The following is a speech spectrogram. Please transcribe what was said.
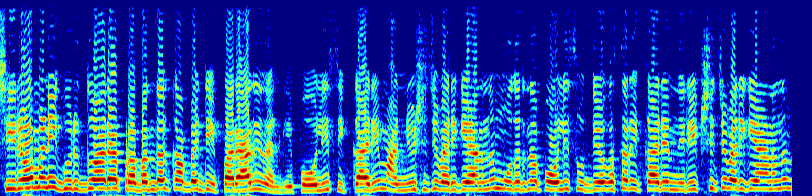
ശിരോമണി ഗുരുദ്വാര പ്രബന്ധ കമ്മിറ്റി പരാതി നൽകി. പോലീസ് ഇക്കാര്യം അന്വേഷിച്ചു വരികയാണെന്നും മുതിർന്ന പോലീസ് ഉദ്യോഗസ്ഥർ ഇക്കാര്യം നിരീക്ഷിച്ചു വരികയാണെന്നും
